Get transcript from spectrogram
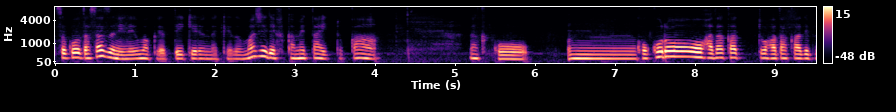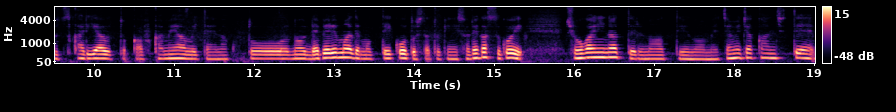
そこを出さずにねうまくやっていけるんだけどマジで深めたいとかなんかこううん心を裸と裸でぶつかり合うとか深め合うみたいなことのレベルまで持っていこうとした時にそれがすごい障害になってるなっていうのはめちゃめちゃ感じて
